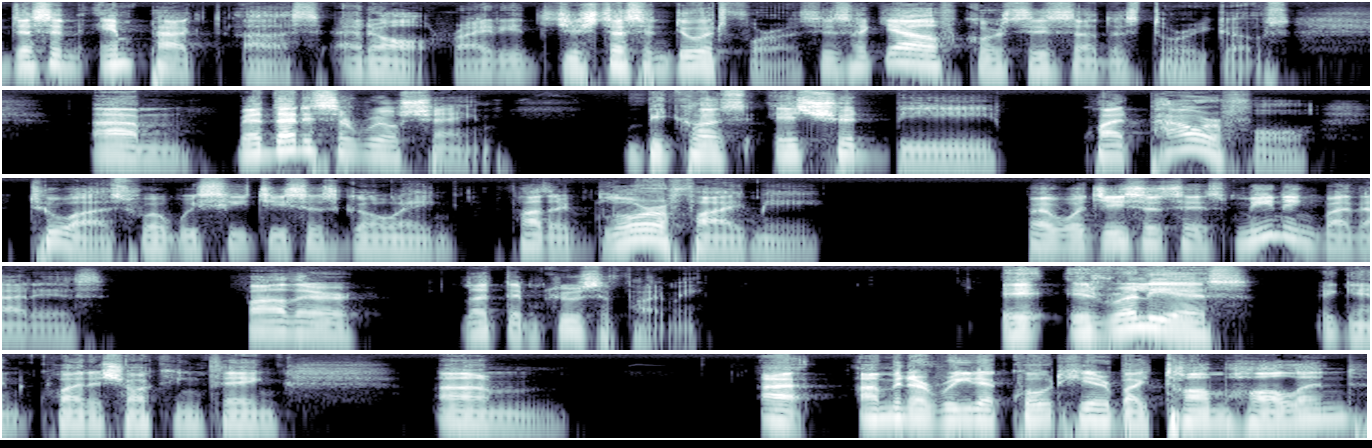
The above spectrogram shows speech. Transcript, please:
it doesn't impact us at all, right? It just doesn't do it for us. It's like, yeah, of course, this is how the story goes. Um, but that is a real shame because it should be quite powerful to us when we see Jesus going, Father, glorify me. But what Jesus is meaning by that is, Father, let them crucify me. It, it really is, again, quite a shocking thing. Um, I, I'm going to read a quote here by Tom Holland.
